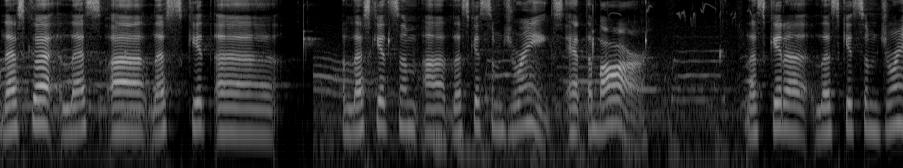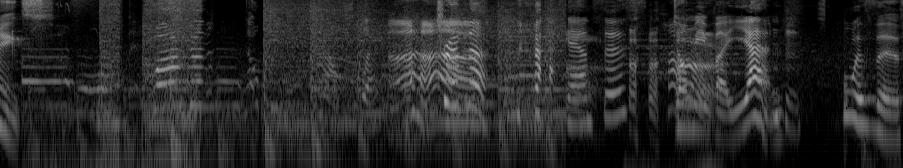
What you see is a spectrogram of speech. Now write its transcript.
Let's get let's uh let's get uh let's get some uh let's get some drinks at the bar. Let's get a let's get some drinks. Trivna. Kansas. Domi Vayen. Who is this?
